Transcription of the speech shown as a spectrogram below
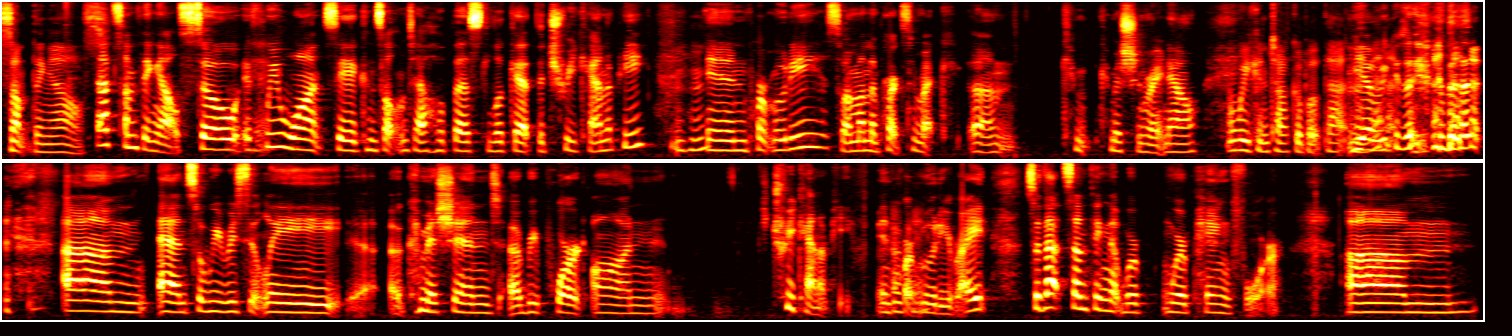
something else? That's something else. So okay. if we want, say, a consultant to help us look at the tree canopy mm -hmm. in Port Moody, so I'm on the Parks and Rec um, com Commission right now. We can talk about that. yeah, we can talk about that. Um, and so we recently uh, commissioned a report on tree canopy in Port okay. Moody, right? So that's something that we're we're paying for. Um,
